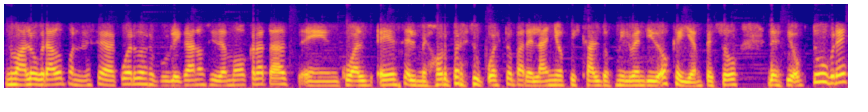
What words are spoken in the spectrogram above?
no ha logrado ponerse de acuerdo republicanos y demócratas en cuál es el mejor presupuesto para el año fiscal 2022, que ya empezó desde octubre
